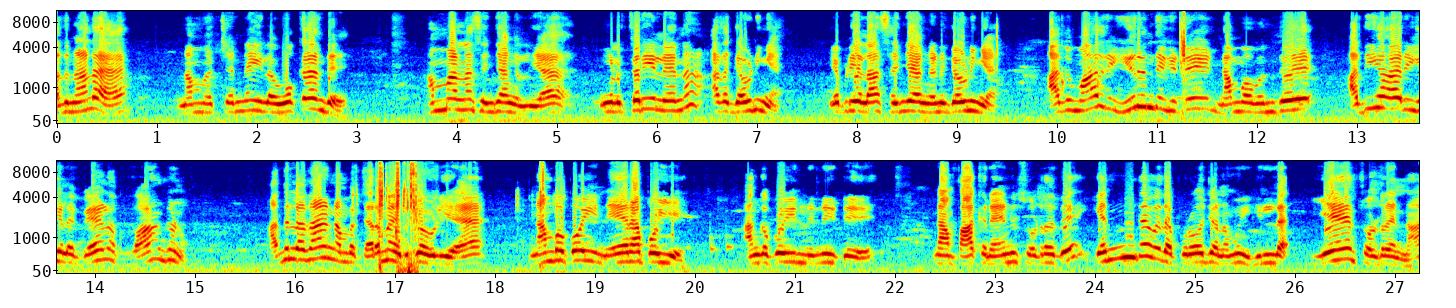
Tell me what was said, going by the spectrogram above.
அதனால நம்ம சென்னையில் உட்காந்து அம்மாலாம் செஞ்சாங்க இல்லையா? உங்களுக்கு தெரியலன்னா அதை கவனிங்க. எப்படியெல்லாம் செஞ்சாங்கன்னு கவனிங்க. அது மாதிரி இருந்துக்கிட்டு நம்ம வந்து அதிகாரிகளை வேலை வாங்கணும். அதில் தான் நம்ம திறமை இருக்க ஒழிய நம்ம போய் நேராக போய் அங்கே போய் நின்றுட்டு நான் பார்க்கறேன்னு சொல்றது எந்த வித புரோஜனமும் இல்லை. ஏன் சொல்றேன்னா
